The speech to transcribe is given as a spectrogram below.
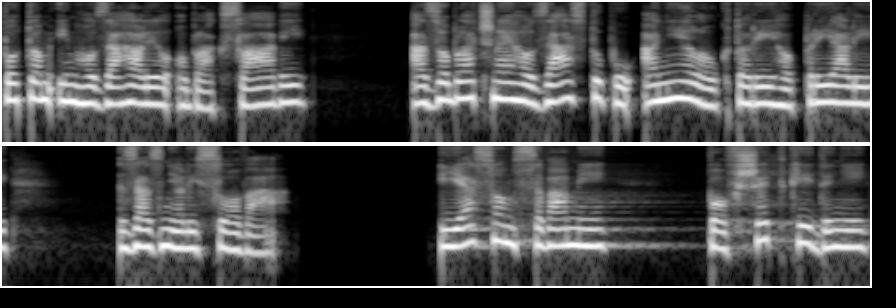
Potom im ho zahalil oblak slávy a z oblačného zástupu anielov, ktorí ho prijali, zazneli slová. Ja som s vami po všetky dni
